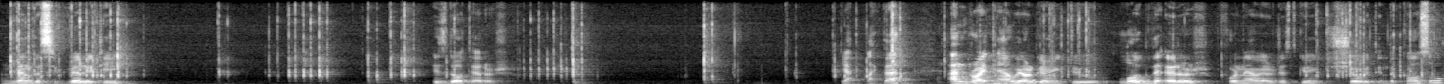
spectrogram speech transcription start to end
And then the severity is dot error. yeah, like that. And right now we are going to log the error. For now we are just going to show it in the console.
